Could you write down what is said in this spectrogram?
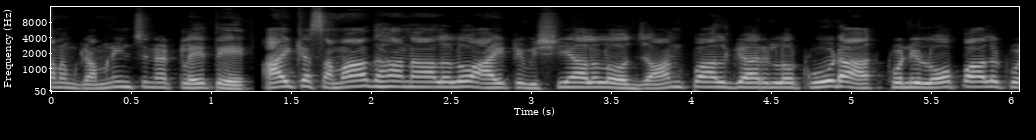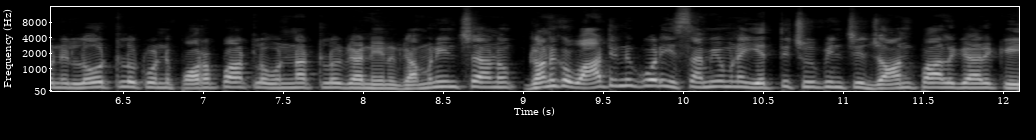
మనం గమనించినట్లయితే ఆ యొక్క సమాధానాలలో ఆ యొక్క విషయాలలో జాన్ పాల్ గారిలో కూడా కొన్ని లోపాలు కొన్ని లోట్లు కొన్ని పొర పొరపాట్లు ఉన్నట్లుగా నేను గమనించాను. గనుక వాటిని కూడా ఈ సమయంలో ఎత్తి చూపించి జాన్ పాల్ గారికి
